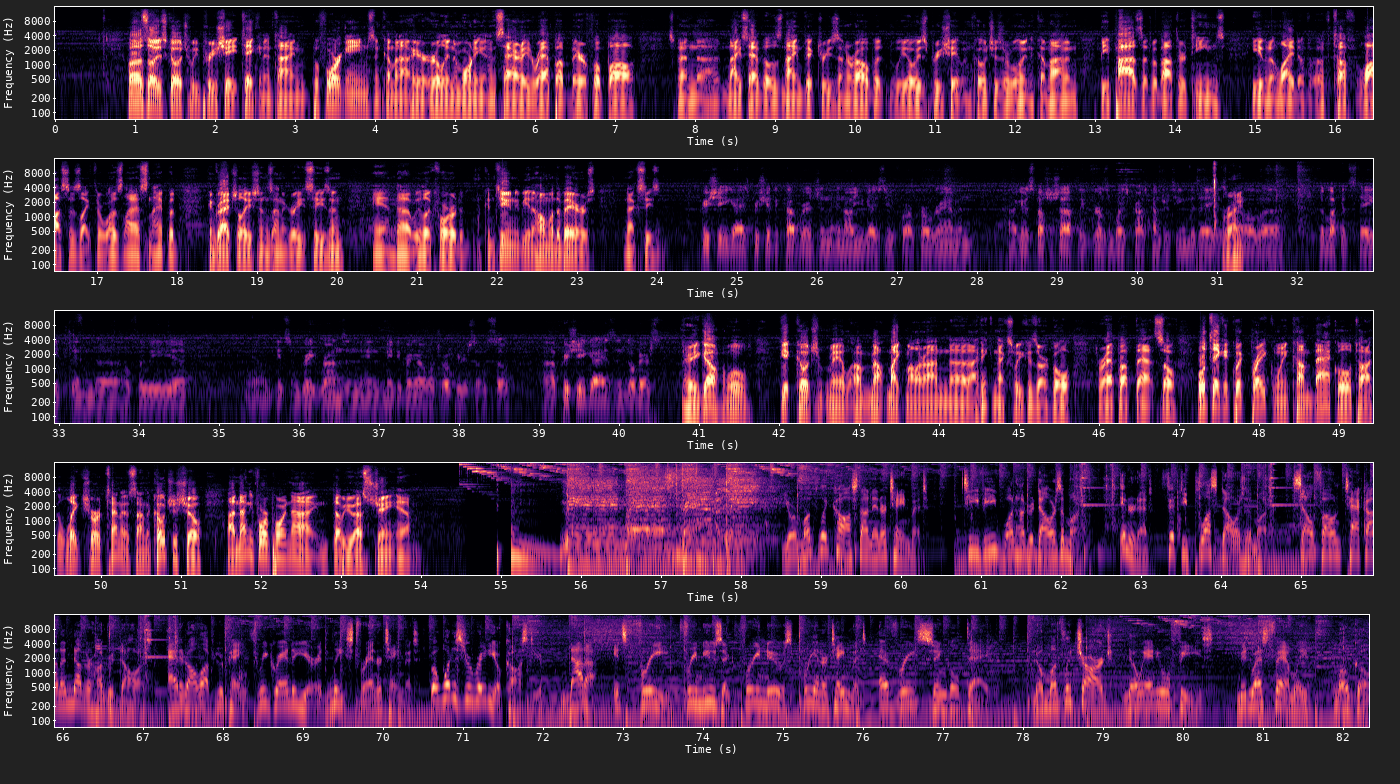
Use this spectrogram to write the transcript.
Well, as always, Coach, we appreciate taking the time before games and coming out here early in the morning on Saturday to wrap up Bear football. It's been uh, nice to have those nine victories in a row, but we always appreciate when coaches are willing to come on and be positive about their teams, even in light of, of tough losses like there was last night. But congratulations on a great season, and uh, we look forward to continuing to be the home of the Bears next season. appreciate you guys, appreciate the coverage and, and all you guys do for our program, and uh, give a special shout out to the girls and boys cross country team today as Right. well. Uh, good luck at state, and uh, hopefully we uh, you know get some great runs and, and maybe bring our little trophy or so. So uh, appreciate you guys and go Bears. There you go. We'll get Coach Mail, uh, Mike Muller on. Uh, I think next week is our goal to wrap up that. So we'll take a quick break. When we come back, we'll talk Lakeshore tennis on the Coaches Show on 94.9 WSJM. Your monthly cost on entertainment. TV $100 a month. Internet 50 plus dollars a month. Cell phone tack on another $100. Add it all up, you're paying 3 grand a year at least for entertainment. But what does your radio cost you? Nada. It's free. Free music, free news, free entertainment every single day. No monthly charge, no annual fees. Midwest Family, local.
